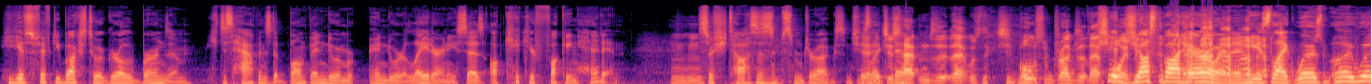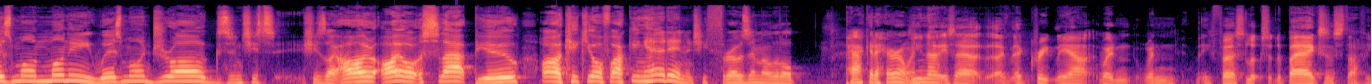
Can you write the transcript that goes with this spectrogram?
He gives fifty bucks to a girl who burns him. He just happens to bump into him into her later, and he says, "I'll kick your fucking head in." Mm-hmm. So she tosses him some drugs, and she's Yeah, like, it just happens that that was she bought some drugs at that She had point. just bought heroin, and he's like, "Where's hey, where's my money? Where's my drugs?" And she's she's like, "I I ought to slap you. I'll kick your fucking head in." And she throws him a little packet of heroin. you notice how uh, that creeped me out when when he first looks at the bags and stuff. He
